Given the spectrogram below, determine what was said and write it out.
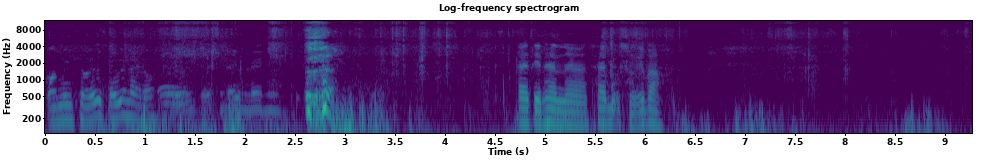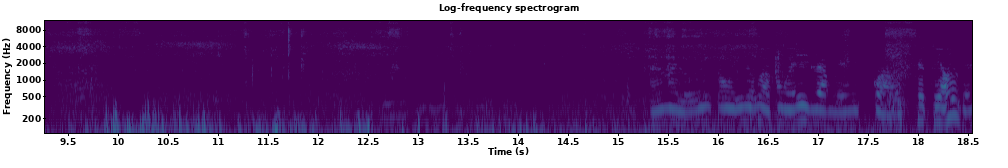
Còn mình sới sới bên này đâu? Đây mình lên đi. Đây tiến hành thay bộ sới vào làm cái quả xe kéo được cái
